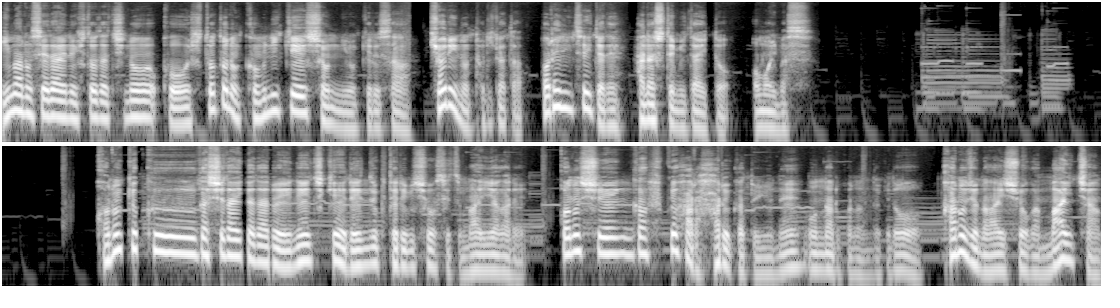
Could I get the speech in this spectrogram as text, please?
今の世代の人たちの、こう、人とのコミュニケーションにおけるさ、距離の取り方、これについてね、話してみたいと思います。この曲が主題歌である NHK 連続テレビ小説舞い上がれ。この主演が福原遥というね、女の子なんだけど、彼女の愛称が舞ちゃん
